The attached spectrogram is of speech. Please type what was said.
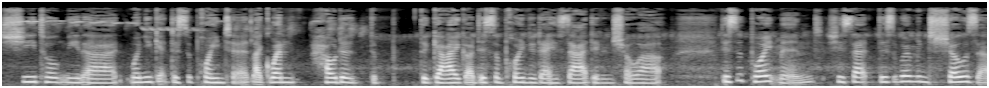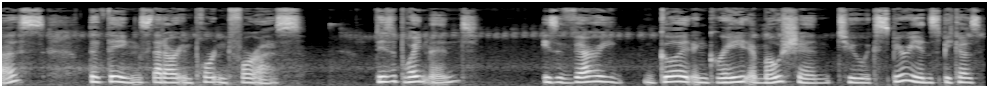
she told me that when you get disappointed, like when how the, the the guy got disappointed that his dad didn't show up. Disappointment, she said, disappointment shows us the things that are important for us. disappointment is a very good and great emotion to experience because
